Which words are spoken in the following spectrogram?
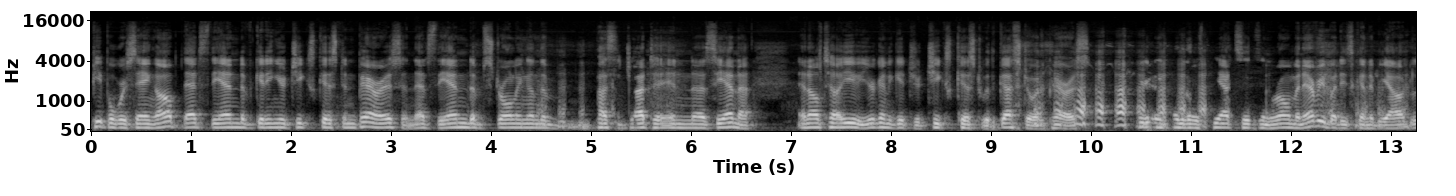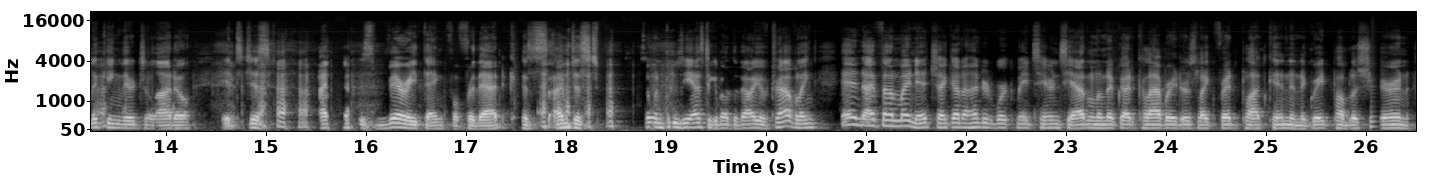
people were saying, "Oh, that's the end of getting your cheeks kissed in Paris, and that's the end of strolling on the Passeggiata in uh, Siena." And I'll tell you, you're going to get your cheeks kissed with gusto in Paris. you're going to go to those piazzas in Rome, and everybody's going to be out licking their gelato. It's just, I'm just very thankful for that because I'm just so enthusiastic about the value of traveling. And I found my niche. I got 100 workmates here in Seattle, and I've got collaborators like Fred Plotkin and a great publisher and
